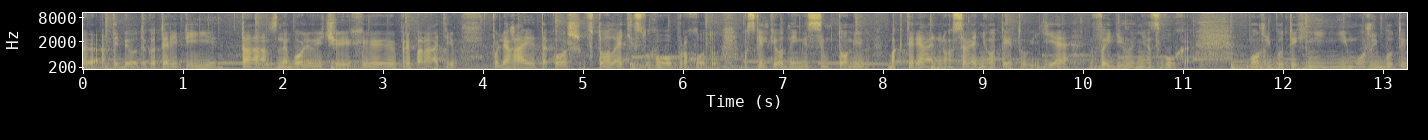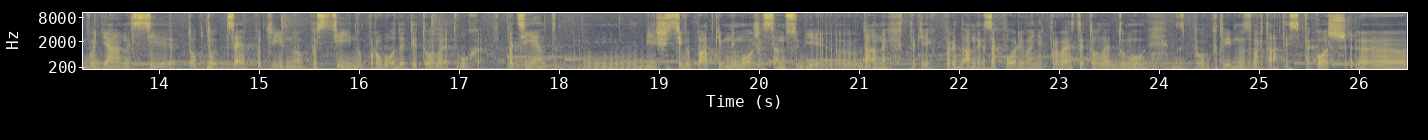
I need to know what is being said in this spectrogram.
е, антибіотикотерапії та знеболюючих е, препаратів, полягає також в туалеті слухового проходу, оскільки одним із симптомів бактеріального середнього титу є виділення з вуха. Можуть бути гнійні, можуть бути водяності, тобто це потрібно постійно проводити туалет вуха. Пацієнт більшості випадків не може сам собі е, в даних таких при даних захворюваннях провести туалет, тому потрібно звертатись. Також е,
